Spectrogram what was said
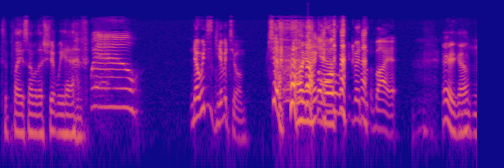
to play some of the shit we have. Well, no, we just give it to him. oh yeah, yeah. or we convince him to buy it. There you go. Mm-hmm.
